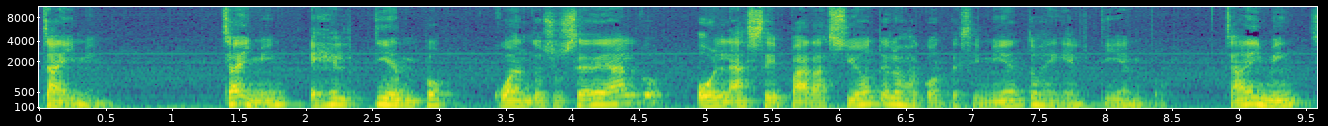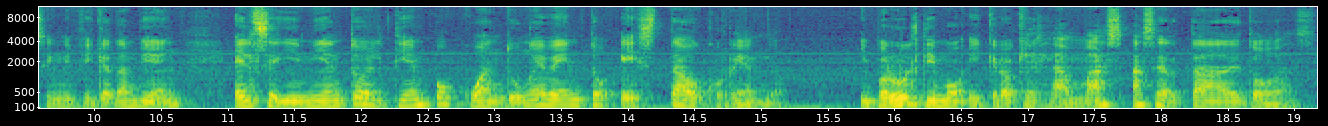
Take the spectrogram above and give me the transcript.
timing. Timing es el tiempo cuando sucede algo o la separación de los acontecimientos en el tiempo. Timing significa también el seguimiento del tiempo cuando un evento está ocurriendo. Y por último, y creo que es la más acertada de todas,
